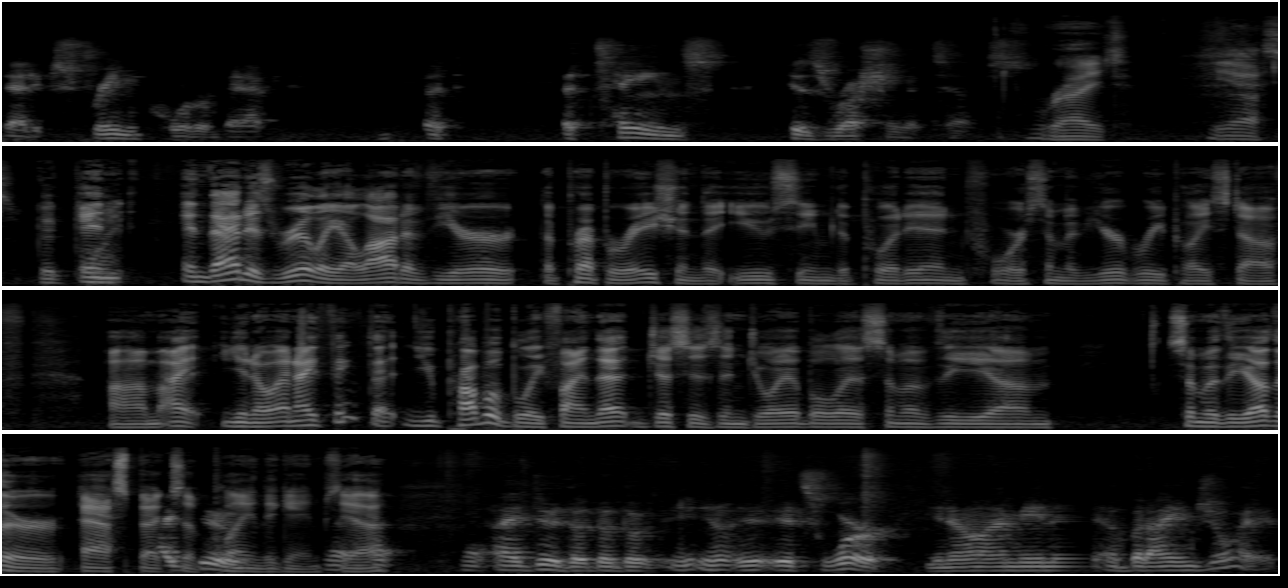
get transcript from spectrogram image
that extreme quarterback, attains his rushing attempts. Right. Yes. Good point. And and that is really a lot of your the preparation that you seem to put in for some of your replay stuff. Um, I you know, and I think that you probably find that just as enjoyable as some of the um, some of the other aspects I of do. playing the games. Yeah. I, I do. The, the, the, you know, it's work. You know, I mean, but I enjoy it.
